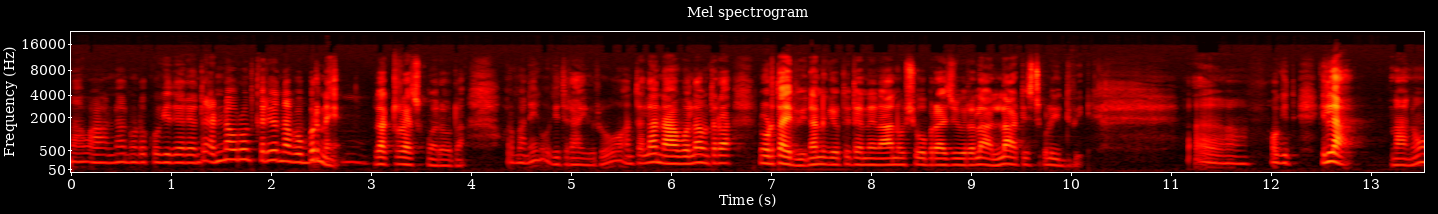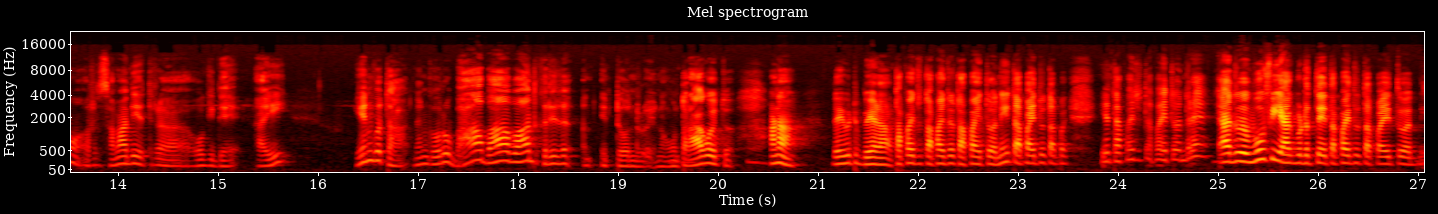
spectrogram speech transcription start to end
ನಾವು ಅಣ್ಣ ನೋಡೋಕೆ ಹೋಗಿದ್ದಾರೆ. ಅಂದರೆ ಅಣ್ಣವರು ಅಂತ ಕರೆಯೋದು ನಾವೊಬ್ಬರನ್ನೇ ಡಾಕ್ಟರ್ ರಾಜ್ಕುಮಾರ್ ಅವ್ರನ್ನ ಅವ್ರ ಮನೆಗೆ ಹೋಗಿದ್ರಾ ಇವರು? ಅಂತೆಲ್ಲ ನಾವೆಲ್ಲ ಒಂಥರ ನೋಡ್ತಾ ಇದ್ವಿ. ನನಗೆ ಗೊತ್ತಿದ್ದಾನೆ, ನಾನು ಶೋಭರಾಜು, ಇವರೆಲ್ಲ ಎಲ್ಲ ಆರ್ಟಿಸ್ಟ್ಗಳು ಇದ್ವಿ. ಹೋಗಿದ್ದೆ ಇಲ್ಲ ನಾನು ಅವ್ರ ಸಮಾಧಿ ಹತ್ರ ಹೋಗಿದ್ದೆ. ಐ, ಏನು ಗೊತ್ತಾ? ನನಗೆ ಅವರು ಬಾ ಬಾ ಬಾ ಅಂತ ಕರೀದ, ಇತ್ತು ಅಂದರು. ಏನೋ ಒಂಥರ ಆಗೋಯ್ತು. ಅಣ್ಣ, ದಯವಿಟ್ಟು ಬೇಡ. ತಪ್ಪಾಯ್ತು ತಪ್ಪಾಯ್ತು ತಪ್ಪಾಯ್ತು ಅನ್ನಿ, ತಪ್ಪಾಯ್ತು ತಪ್ಪ ಏನು ತಪ್ಪಾಯ್ತು ತಪ್ಪಾಯ್ತು ಅಂದರೆ ಅದು ಬೂಫಿ ಆಗಿಬಿಡುತ್ತೆ. ತಪ್ಪಾಯ್ತು ತಪ್ಪಾಯ್ತು ಅನ್ನಿ.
